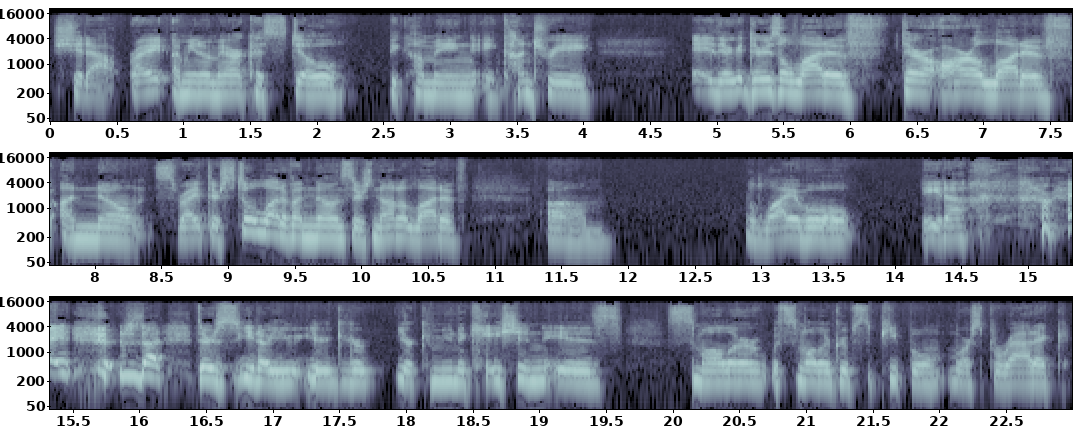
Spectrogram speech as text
shit out, right? I mean, America's still becoming a country. Eh, There, there's a lot of, there are a lot of unknowns, right? There's still a lot of unknowns. There's not a lot of um, reliable data, right? There's not. There's you know you, your your your communication is smaller with smaller groups of people, more sporadic.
